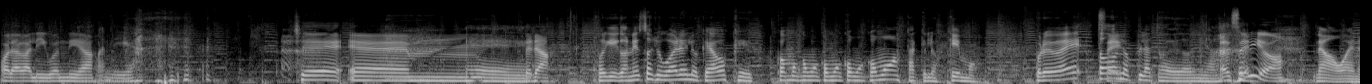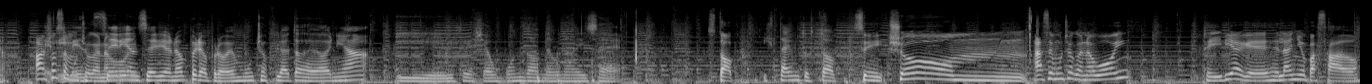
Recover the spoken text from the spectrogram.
Hola Gali, buen día. Buen día. Che, em, Eh, espera. Porque con esos lugares lo que hago es que como, como, como, como, como hasta que los quemo. Probé todos Sí. los platos de Doña. ¿En serio? No, bueno. Ah, yo En mucho que no serio, voy. en serio no, pero probé muchos platos de Doña y viste que llega un punto donde uno dice, Stop. it's time to stop. Sí, yo mm, hace mucho que no voy. Te diría que desde el año pasado.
